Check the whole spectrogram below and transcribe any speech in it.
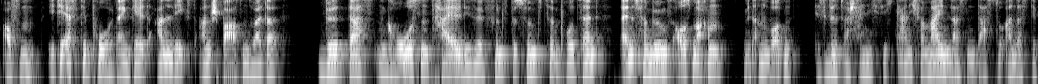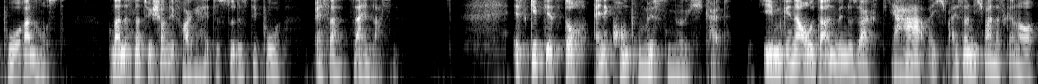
auf dem ETF-Depot dein Geld anlegst, ansparst und so weiter, wird das einen großen Teil, diese 5 bis 15 Prozent deines Vermögens ausmachen. Mit anderen Worten, es wird wahrscheinlich sich gar nicht vermeiden lassen, dass du an das Depot ran musst. Und dann ist natürlich schon die Frage, hättest du das Depot besser sein lassen? Es gibt jetzt doch eine Kompromissmöglichkeit. Eben genau dann, wenn du sagst, ja, ich weiß noch nicht, wann das genau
